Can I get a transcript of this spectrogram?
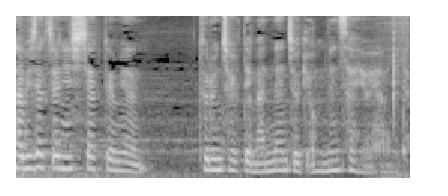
가비 작전이 시작되면 둘은 절대 만난 적이 없는 사이여야 합니다.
